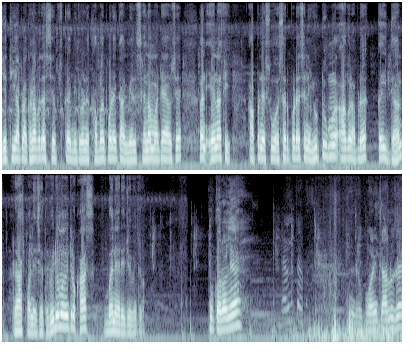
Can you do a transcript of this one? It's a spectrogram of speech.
જેથી આપણા ઘણા બધા સબસ્ક્રાઈબ મિત્રોને ખબર પડે કે આ મેલ શેના માટે આવ્યો છે અને એનાથી આપણને શું અસર પડે છે અને યુટ્યુબમાં આગળ આપણે કઈ ધ્યાન રાખવાની છે. તો વિડીયોમાં મિત્રો ખાસ બને રહેજો મિત્રો. તું કરો લે પાણી ચાલુ છે.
